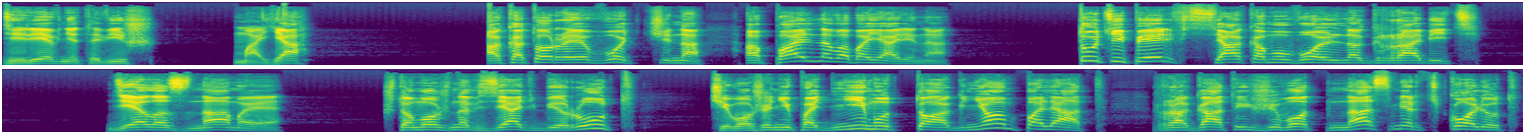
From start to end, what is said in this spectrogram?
Деревня-то, вишь, моя, а которая вотчина опального боярина — ту теперь всякому вольно грабить. Дело знамое, что можно взять берут, чего же не поднимут, то огнем палят, рогатый живот насмерть колют.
